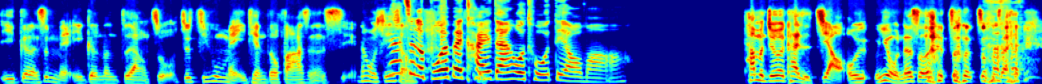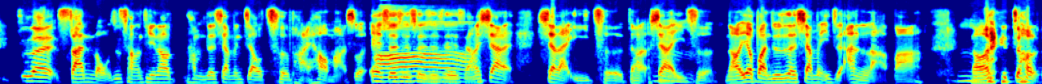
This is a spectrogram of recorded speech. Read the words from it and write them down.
一个人，是每一个人都这样做，就几乎每一天都发生的事。那我心想，这个不会被开单或拖掉吗？他们就会开始叫我，因为我那时候 住住在住在三楼，就常常听到他们在下面叫车牌号码，说，哎，谁谁谁谁谁，然后下来下来移车，下来移车，然后要不然就是在下面一直按喇叭，嗯、然后叫。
